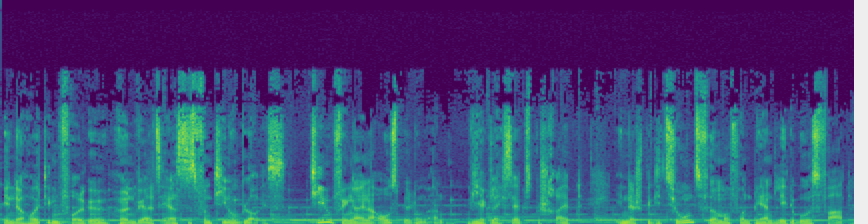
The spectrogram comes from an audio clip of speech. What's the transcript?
In der heutigen Folge hören wir als erstes von Tino Blois. Tino fing eine Ausbildung an, wie er gleich selbst beschreibt, in der Speditionsfirma von Bernd Ledeburs Vater.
